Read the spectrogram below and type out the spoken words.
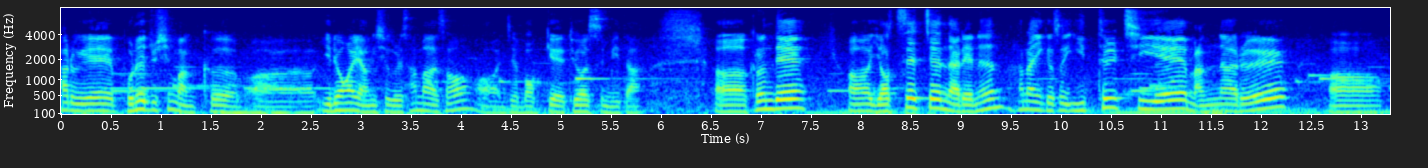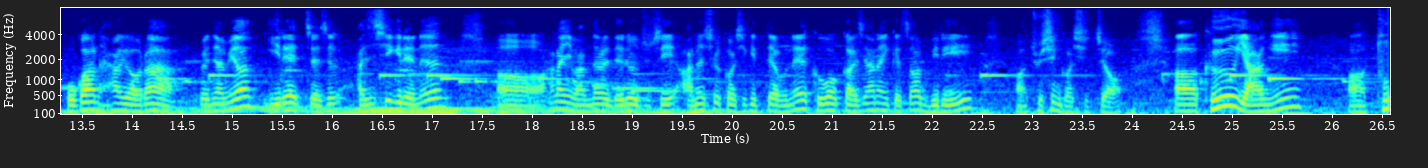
하루에 보내주신 만큼 어, 일용할 양식을 삼아서 어, 이제 먹게 되었습니다. 어, 그런데 어, 엿새째 날에는 하나님께서 이틀치의 만나를 어, 보관하여라. 왜냐하면 일회째 즉 안식일에는 어, 하나님 만나를 내려주지 않으실 것이기 때문에 그것까지 하나님께서 미리 어, 주신 것이죠. 어, 그 양이 어, 두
